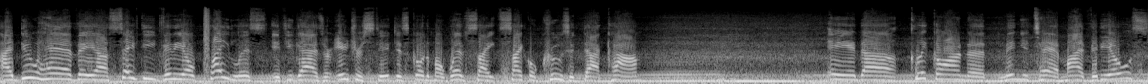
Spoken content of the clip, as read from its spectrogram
I do have a uh, safety video playlist if you guys are interested. Just go to my website, cyclecruza.com and uh, click on the menu tab My Videos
